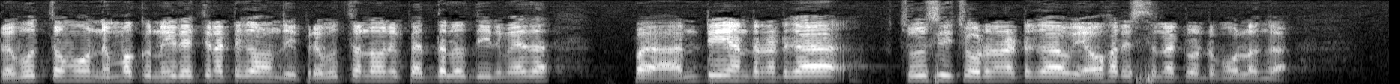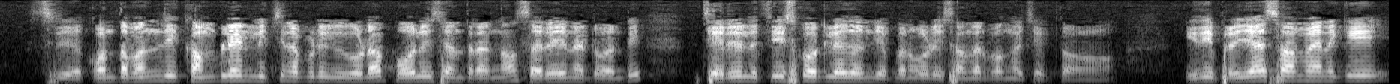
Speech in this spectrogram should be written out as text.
ప్రభుత్వము నిమ్మకు నీరెత్తినట్టుగా ఉంది. ప్రభుత్వంలోని పెద్దలు దీని మీద అంటి అంటున్నట్టుగా చూసి చూడనట్టుగా వ్యవహరిస్తున్నటువంటి మూలంగా కొంతమంది కంప్లైంట్లు ఇచ్చినప్పటికీ కూడా పోలీస్ యంత్రాంగం సరైనటువంటి చర్యలు తీసుకోవట్లేదు అని చెప్పని కూడా ఈ సందర్భంగా చెప్తాను ఇది ప్రజాస్వామ్యానికి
